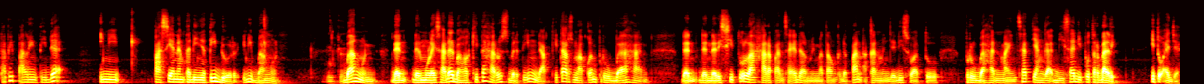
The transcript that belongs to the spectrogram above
Tapi paling tidak ini pasien yang tadinya tidur ini bangun. Okay. Bangun dan dan mulai sadar bahwa kita harus bertindak, kita harus melakukan perubahan. Dan dan dari situlah harapan saya dalam lima tahun ke depan akan menjadi suatu perubahan mindset yang nggak bisa diputar balik. Itu aja.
